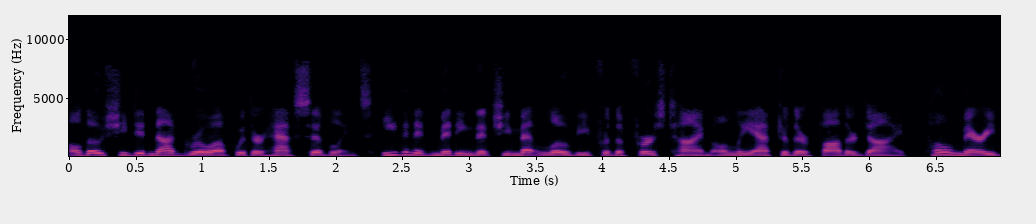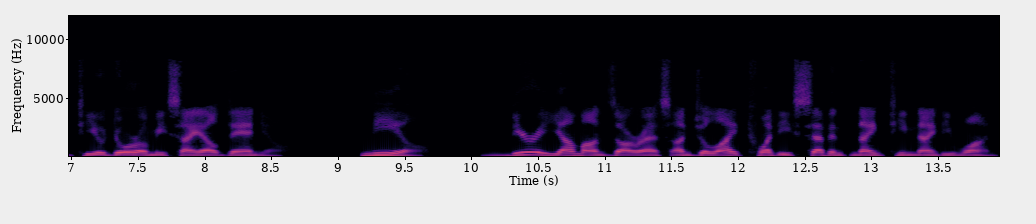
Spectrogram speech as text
Although she did not grow up with her half-siblings, even admitting that she met Lovi for the first time only after their father died, Poe married Teodoro Misael Daniel Neil Vera Llamanzares on July 27, 1991.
